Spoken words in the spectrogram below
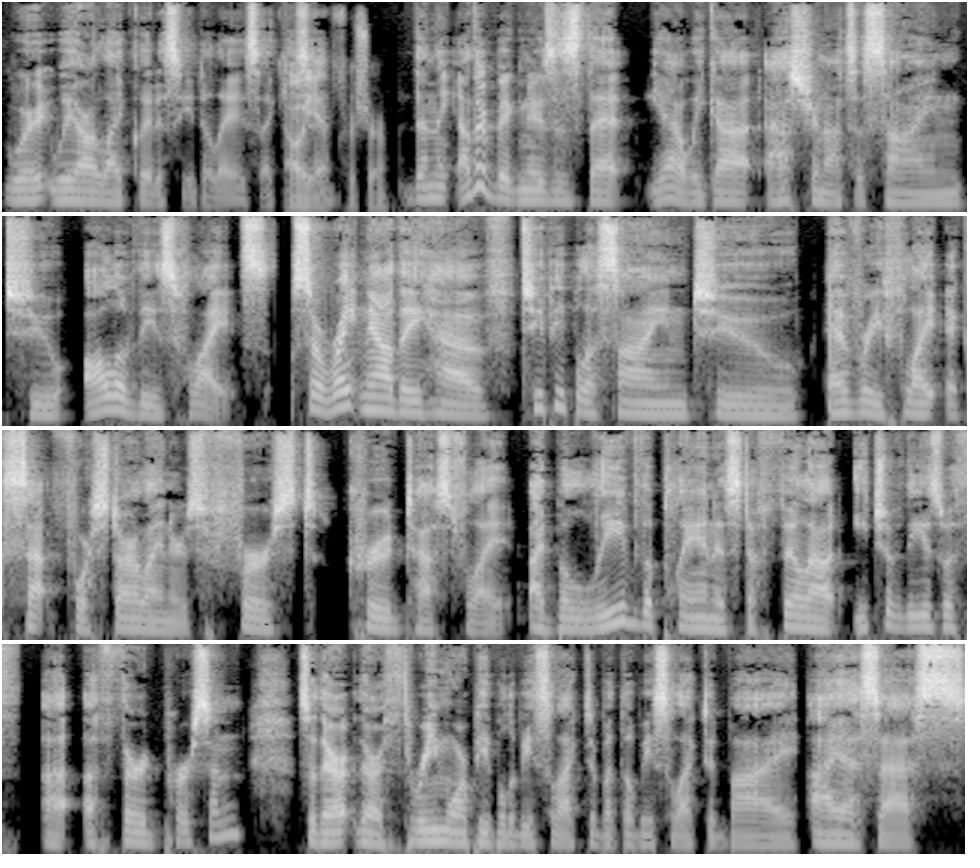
we we are likely to see delays. Like oh said. yeah, for sure. Then the other big news is that yeah we got astronauts assigned to all of these flights. So right now they have two people assigned to every flight except for Starliner's first crewed test flight. I believe the plan is to fill out each of these with uh, a third person. So there there are three more people to be selected, but they'll be selected by ISS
